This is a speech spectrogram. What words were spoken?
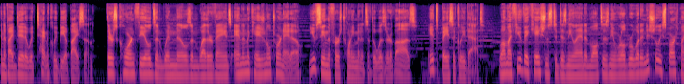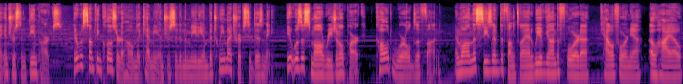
and if I did, it would technically be a bison. There's cornfields and windmills and weather vanes and an occasional tornado. You've seen the first 20 minutes of The Wizard of Oz. It's basically that. While my few vacations to Disneyland and Walt Disney World were what initially sparked my interest in theme parks, there was something closer to home that kept me interested in the medium between my trips to Disney. It was a small regional park called Worlds of Fun. And while in this season of Defunctland we have gone to Florida, California, Ohio,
